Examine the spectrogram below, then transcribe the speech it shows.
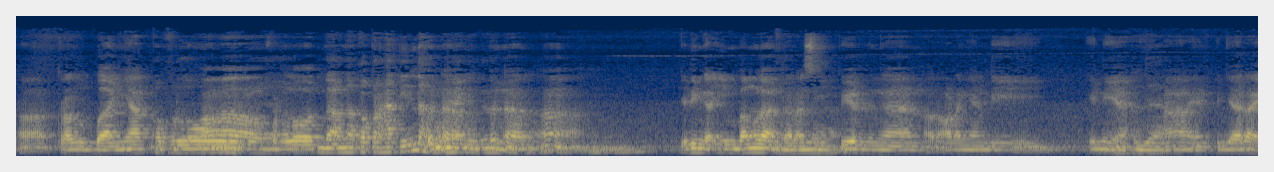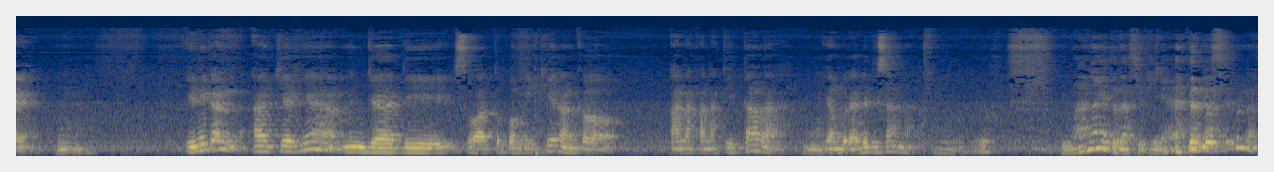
uh, terlalu banyak Overload. Ah, overload. Nggak nggak keperhatiin dah. benar gitu. benar ah. jadi nggak imbang lah antara Benar. sipir dengan orang-orang yang di ini ya Yang penjara. ah, yang di penjara ya Hmm. Ini kan akhirnya menjadi suatu pemikiran kalau anak-anak kita lah Hmm. yang berada di sana. Uh, gimana itu nasibnya? Benar.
